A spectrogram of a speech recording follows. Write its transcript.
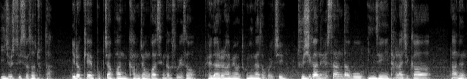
잊을 수 있어서 좋다. 이렇게 복잡한 감정과 생각 속에서 배달을 하며 돈이나 더 벌지 2시간 헬스한다고 인생이 달라질까 라는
